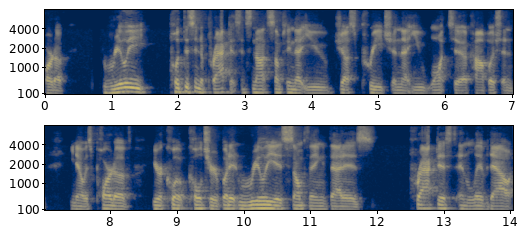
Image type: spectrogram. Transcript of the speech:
part of really put this into practice. It's not something that you just preach and that you want to accomplish and, you know, is part of your quote culture, but it really is something that is practiced and lived out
